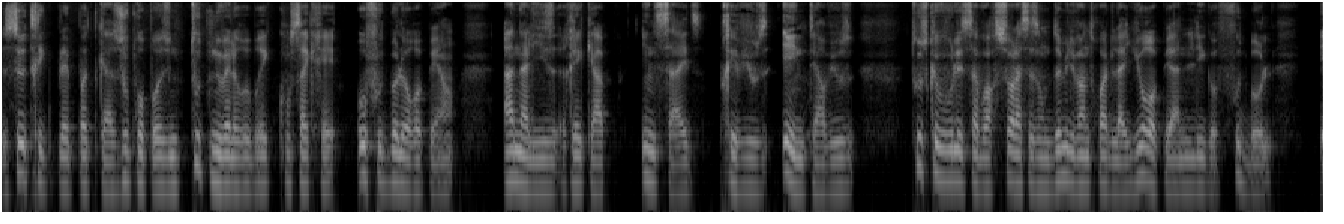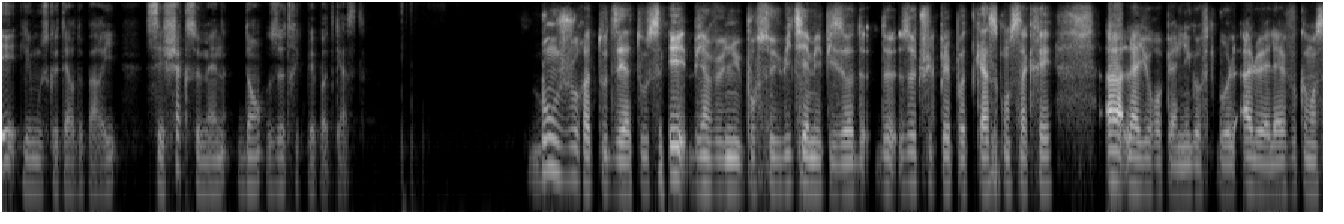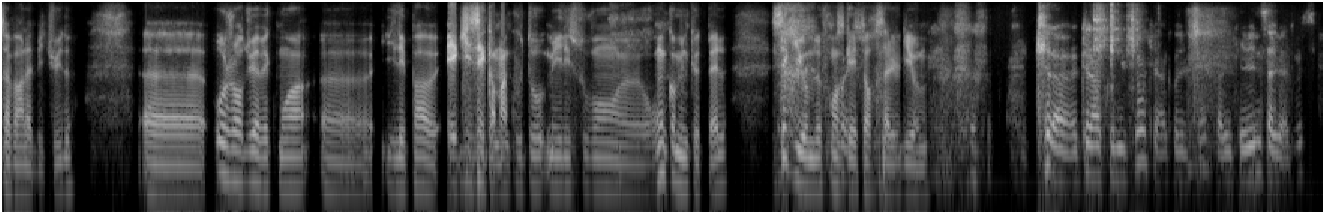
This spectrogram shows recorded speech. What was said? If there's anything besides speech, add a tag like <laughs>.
The Trick Play Podcast vous propose une toute nouvelle rubrique consacrée au football européen. Analyse, récap, insights, previews et interviews. Tout ce que vous voulez savoir sur la saison 2023 de la European League of Football et les Mousquetaires de Paris, c'est chaque semaine dans The Trick Play Podcast. Bonjour à toutes et à tous et bienvenue pour ce huitième épisode de The Trick Play Podcast consacré à la European League of Football, à l'ELF. Vous commencez à avoir l'habitude. Euh, aujourd'hui avec moi, euh, il n'est pas euh, aiguisé comme un couteau, mais il est souvent rond comme une queue de pelle. C'est Guillaume de France <laughs> Gator. Salut Guillaume. <laughs> quelle, quelle, introduction, quelle introduction. Salut Kevin, salut à tous.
